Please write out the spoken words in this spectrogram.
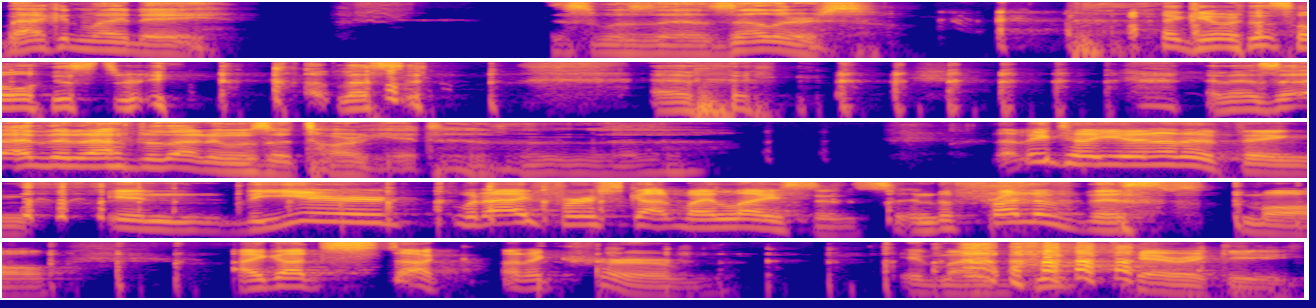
Back in my day, this was uh, Zellers. I gave her this whole history lesson, and then and then, said- and then after that, it was a Target. Let me tell you another thing. In the year when I first got my license, in the front of this mall, I got stuck on a curb in my Jeep Cherokee.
